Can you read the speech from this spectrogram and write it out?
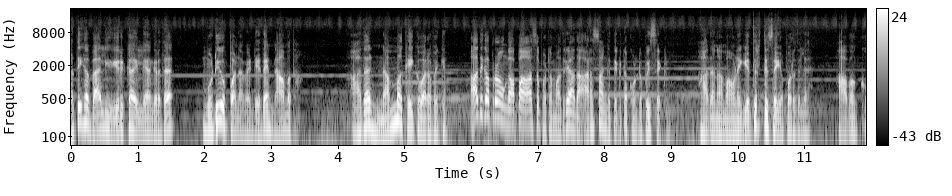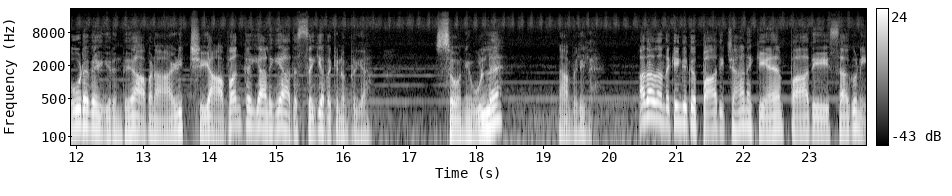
அதிக வேல்யூ இருக்கா இல்லையாங்கிறத முடிவு பண்ண வேண்டியதே நாம தான். அதை நம்ம கைக்கு வர வைக்கணும். அதுக்கப்புறம் உங்க அப்பா ஆசைப்பட்ட மாதிரி அதை அரசாங்கத்துக்கிட்ட கொண்டு போய் சேர்க்கணும். அதை நாம அவனை எதிர்த்து செய்ய போறதில்ல. அவன் கூடவே இருந்து அவனை அழிச்சு அவன் கையாலேயே அதை செய்ய வைக்கணும் பிரியா. சோ நீ உள்ள நான் வெளியில. அதாவது அந்த கிங்குக்கு பாதி சாணக்கியன் பாதி சகுனி.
